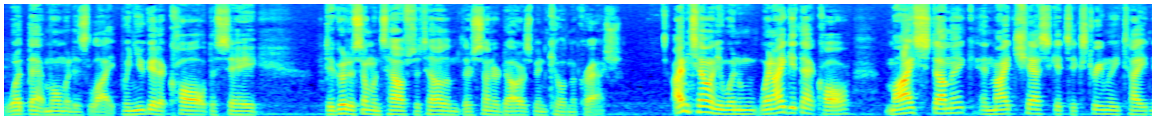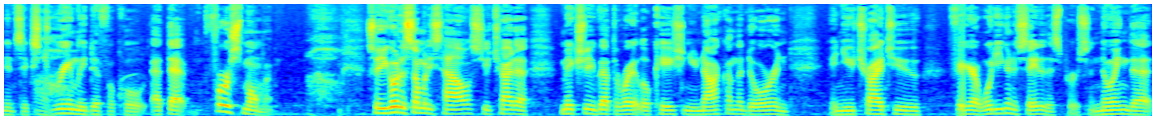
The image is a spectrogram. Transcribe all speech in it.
what that moment is like. When you get a call to say, to go to someone's house to tell them their son or daughter's been killed in a crash. I'm telling you, when, when I get that call, my stomach and my chest gets extremely tight and it's ah. extremely difficult at that first moment. So you go to somebody's house, you try to make sure you've got the right location, you knock on the door and, and you try to figure out what are you going to say to this person, knowing that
